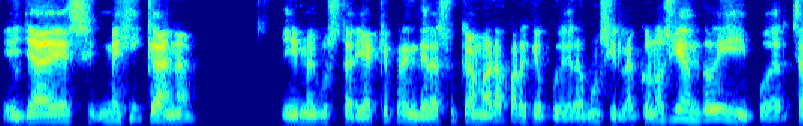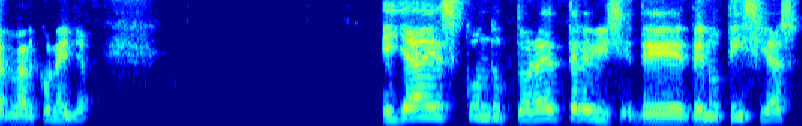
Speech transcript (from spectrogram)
Ella es mexicana y me gustaría que prendiera su cámara para que pudiéramos irla conociendo y poder charlar con ella. Ella es conductora de, de, noticias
